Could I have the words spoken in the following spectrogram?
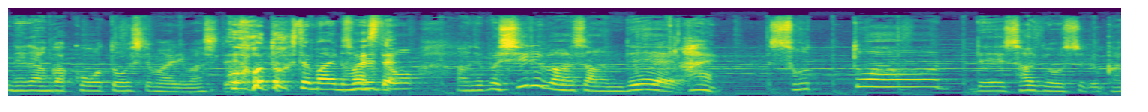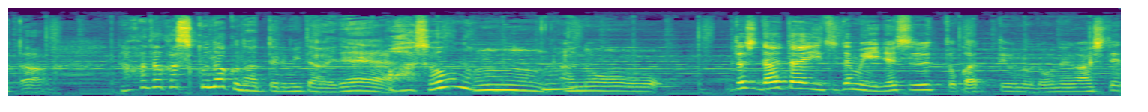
う値段が高騰してまいりまして。高騰してまいりまして。それとあのやっぱりシルバーさんではい。ソフトアで作業する方なかなか少なくなってるみたいで、あ、そうなんうんあの私大体いつでもいいですとかっていうのでお願いして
